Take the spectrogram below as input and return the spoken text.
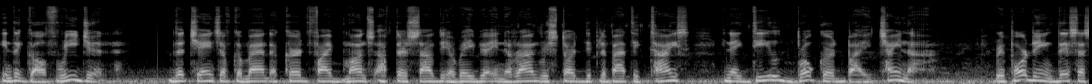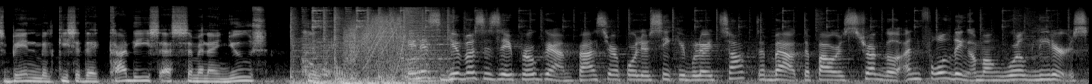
in the Gulf region. The change of command occurred five months after Saudi Arabia and Iran restored diplomatic ties in a deal brokered by China. Reporting this has been Melchizedek Cadiz, SMNI News, Kuwait. In his Give Us a Day program, Pastor Apollo C. Quiboloy talked about the power struggle unfolding among world leaders,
